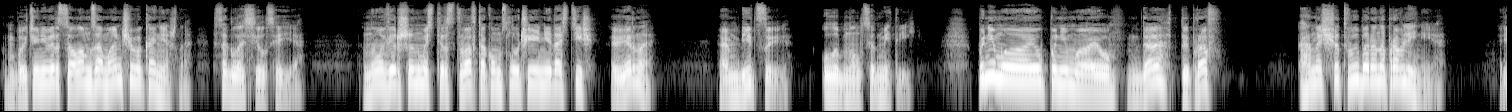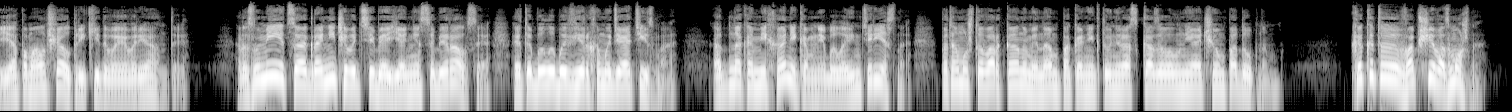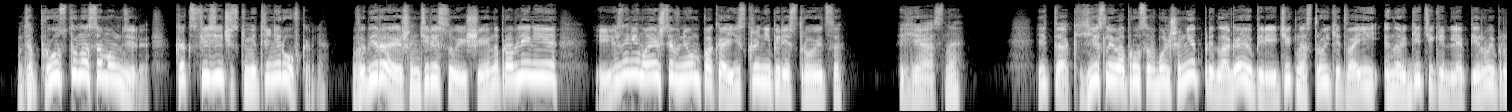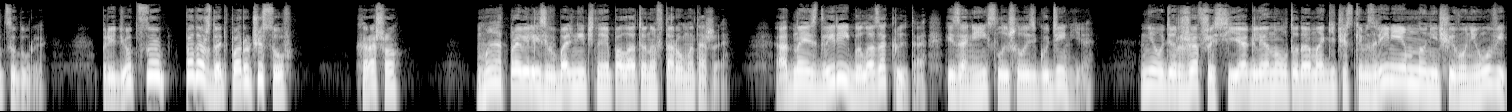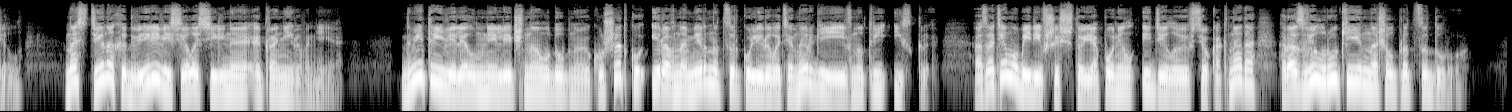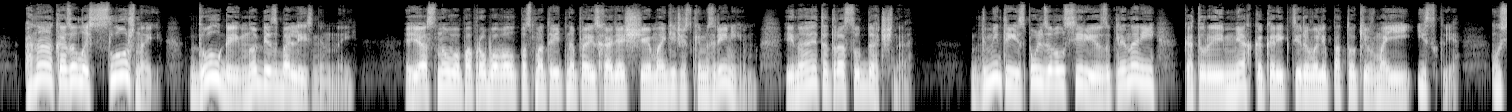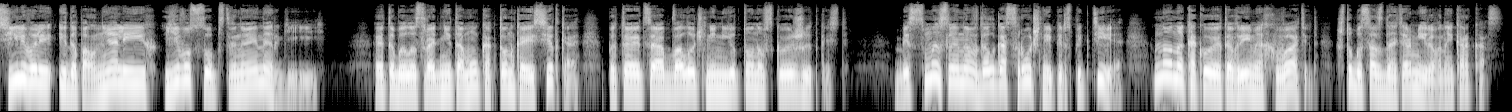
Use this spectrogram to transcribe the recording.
«Быть универсалом заманчиво, конечно», — согласился я. «Но вершин мастерства в таком случае не достичь, верно?» «Амбиции», — улыбнулся Дмитрий. «Понимаю, понимаю. Да, ты прав». «А насчет выбора направления?» Я помолчал, прикидывая варианты. Разумеется, ограничивать себя я не собирался, это было бы верхом идиотизма. Однако механика мне была интересна, потому что в Аркануме нам пока никто не рассказывал ни о чем подобном. Как это вообще возможно? Да просто на самом деле, как с физическими тренировками. Выбираешь интересующее направление и занимаешься в нем, пока искра не перестроится. Ясно. Итак, если вопросов больше нет, предлагаю перейти к настройке твоей энергетики для первой процедуры. Придется подождать пару часов. Хорошо. Мы отправились в больничные палаты на втором этаже. Одна из дверей была закрыта, и за ней слышалось гуденье. Не удержавшись, я глянул туда магическим зрением, но ничего не увидел. На стенах и двери висело сильное экранирование. Дмитрий велел мне лечь на удобную кушетку и равномерно циркулировать энергией внутри искры, а затем, убедившись, что я понял и делаю все как надо, развел руки и начал процедуру. Она оказалась сложной, долгой, но безболезненной. Я снова попробовал посмотреть на происходящее магическим зрением, и на этот раз удачно — Дмитрий использовал серию заклинаний, которые мягко корректировали потоки в моей искре, усиливали и дополняли их его собственной энергией. Это было сродни тому, как тонкая сетка пытается обволочь ньютоновскую жидкость. Бессмысленно в долгосрочной перспективе, но на какое-то время хватит, чтобы создать армированный каркас.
